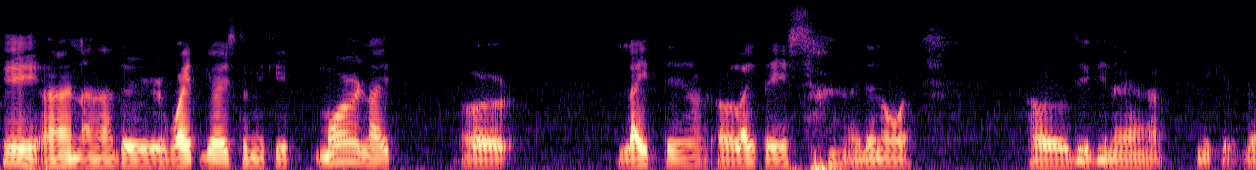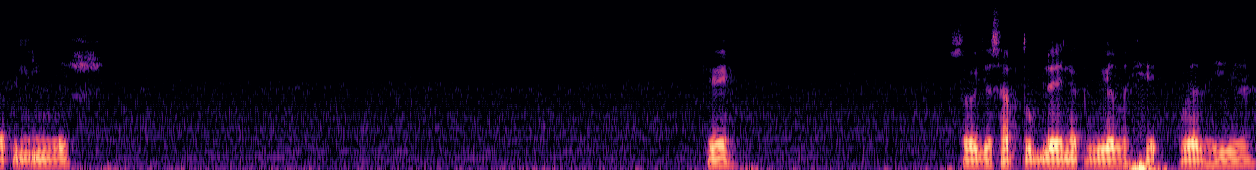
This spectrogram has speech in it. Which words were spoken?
Okay and another white guys to make it more light or lighter or lightest I don't know how do you gonna make it that in English. Okay. So just have to blend it well, well here.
